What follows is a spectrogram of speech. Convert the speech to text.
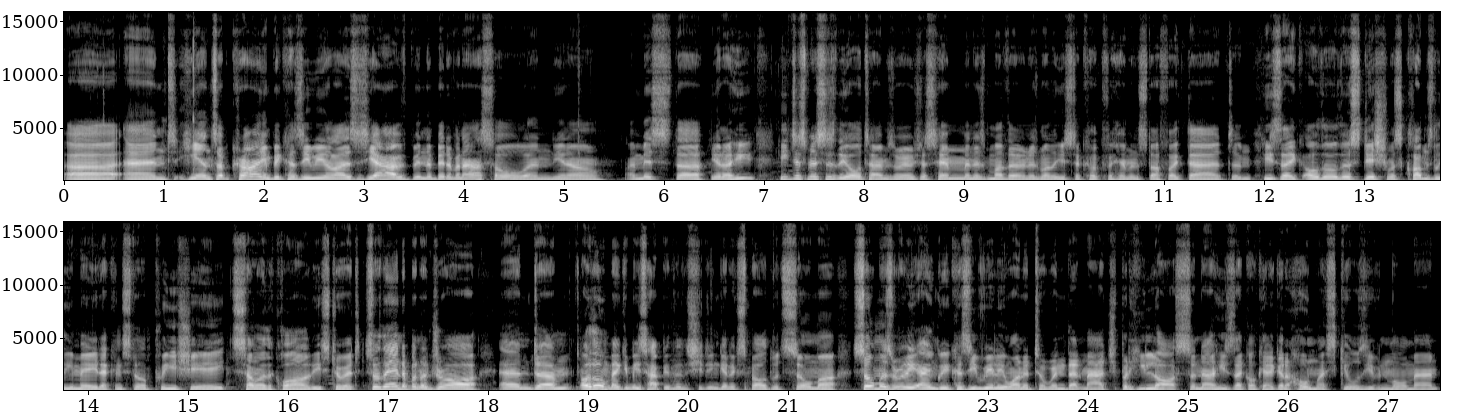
uh, and he ends up crying because he realizes, yeah, I've been a bit of an asshole, and, you know, I miss the, you know, he he just misses the old times where it was just him and his mother, and his mother used to cook for him and stuff like that. And he's like, although this dish was clumsily made, I can still appreciate some of the qualities to it. So they end up in a draw. And um, although Megumi's happy that she didn't get expelled with Soma, Soma's really angry because he really wanted to win that match, but he lost. So now he's like, okay, I gotta hone my skills even more, man.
